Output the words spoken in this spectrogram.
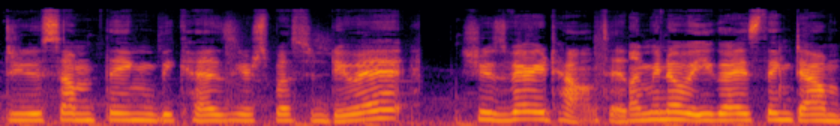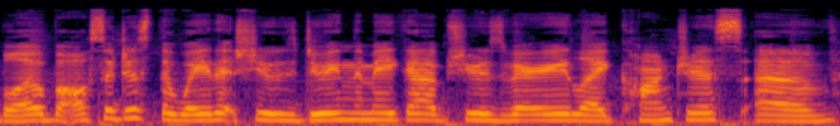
do something because you're supposed to do it. She was very talented. Let me know what you guys think down below, but also just the way that she was doing the makeup. She was very like conscious of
